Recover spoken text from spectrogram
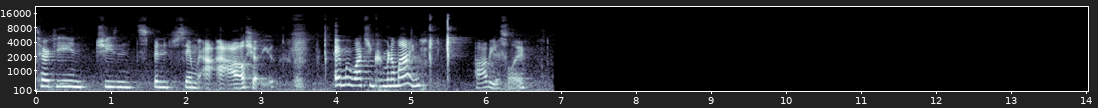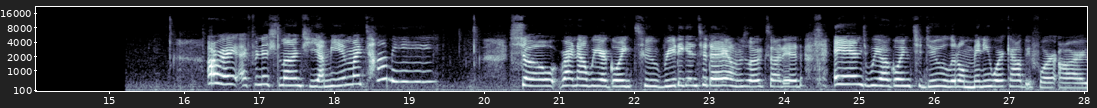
turkey and cheese and spinach sandwich. I will show you. And we're watching Criminal Minds, obviously. I finished lunch. Yummy in my tummy. So right now we are going to read again today. I'm so excited. And we are going to do a little mini workout before our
